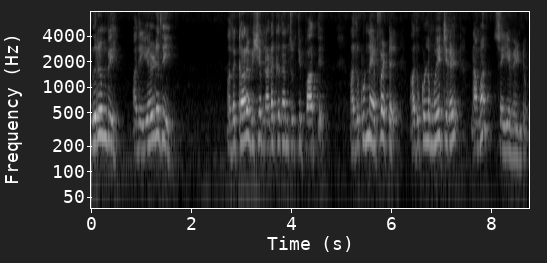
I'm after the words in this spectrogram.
விரும்பி அதை எழுதி அதுக்கான விஷயம் நடக்குதான்னு சுற்றி பார்த்து அதுக்குள்ள எஃபர்ட்டு அதுக்குள்ள முயற்சிகள் நாம் செய்ய வேண்டும்.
